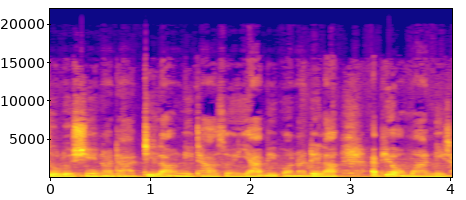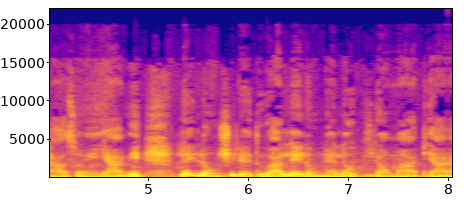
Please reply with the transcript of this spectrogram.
ဆိုလို့ရှိရင်တော့ဒါဒီလောက်အနေထားဆိုရင်ရပြီပေါ့နော်ဒီလောက်အပြော့အမအနေထားဆိုရင်ရပြီလိတ်လုံးရှိတဲ့သူကလိတ်လုံးနဲ့လုပ်ပြီးတော့မှအပြား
